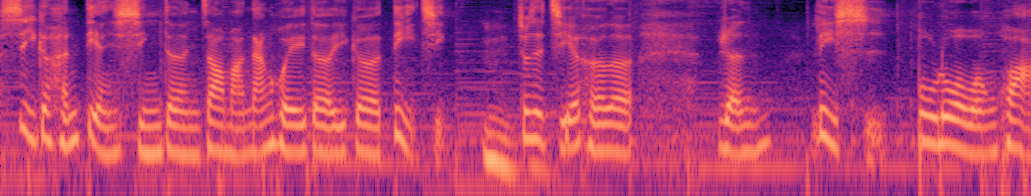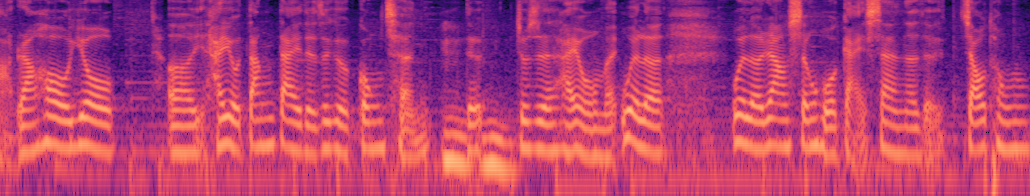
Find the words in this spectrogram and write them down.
是一个很典型的，你知道吗？南回的一个地景，嗯，就是结合了人。历史、部落文化，然后又呃，还有当代的这个工程的，嗯。嗯、就是还有我们为了为了让生活改善了的交通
